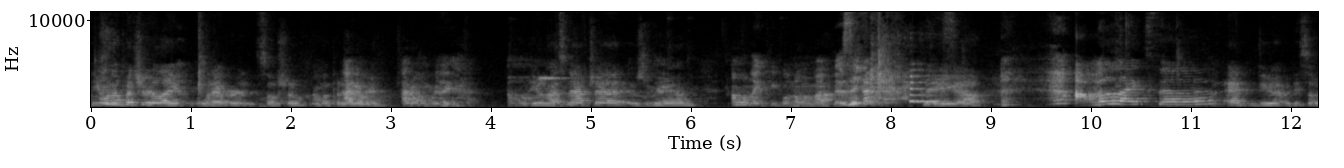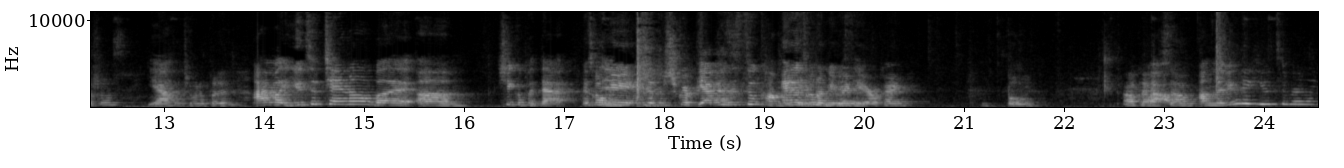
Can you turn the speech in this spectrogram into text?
You want to put your like whatever social? I'm gonna put it I in don't. there. I don't really. You have Snapchat, Instagram. I don't like people knowing my business. There you go. I'm Alexa. And do you have any socials Yeah, that you want to put in? I have a YouTube channel, but um, she could put that. It's gonna in. be in the description. Yeah, because it's too complicated. and it's gonna be right here. Okay. Boom. Okay, Wow. I'm living the YouTuber life.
